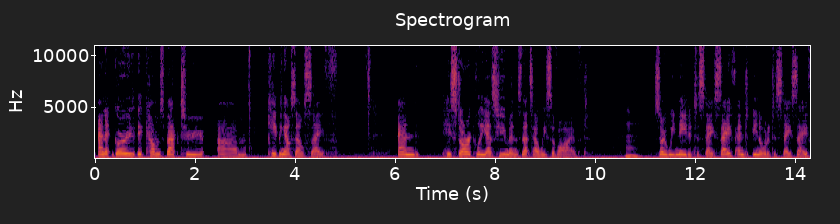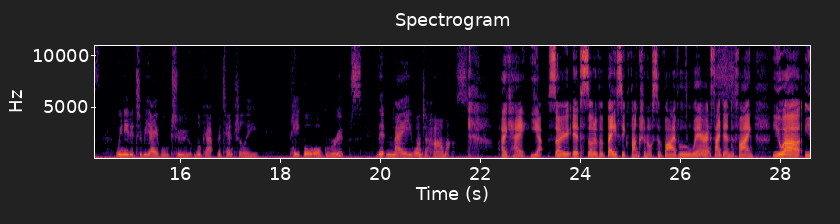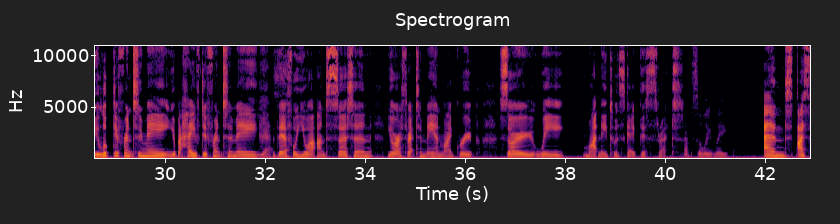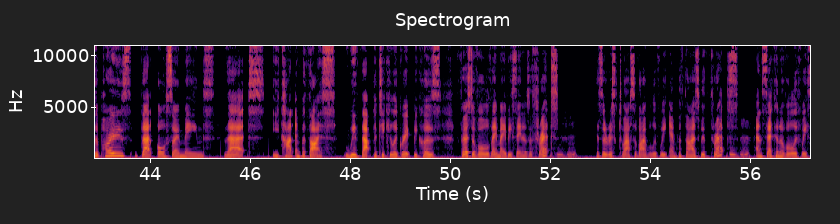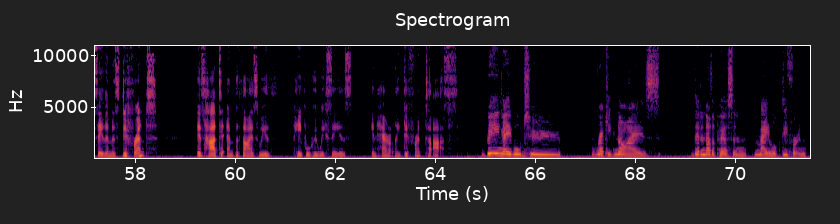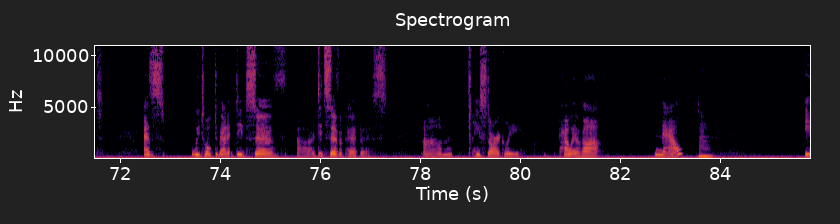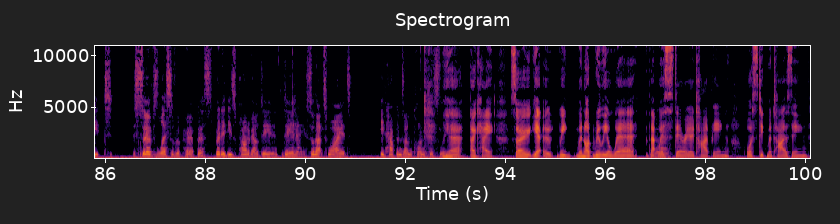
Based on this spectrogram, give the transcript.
and it goes it comes back to um, keeping ourselves safe, and historically as humans, that's how we survived. So we needed to stay safe, and in order to stay safe, we needed to be able to look at potentially people or groups that may want to harm us. Okay, yeah. So it's sort of a basic function of survival where it's identifying you are you look different to me, you behave different to me, Yes. therefore you are uncertain, you're a threat to me and my group. So we might need to escape this threat. Absolutely. And I suppose that also means that you can't empathize with that particular group because, first of all, they may be seen as a threat. Mm-hmm. It's a risk to our survival if we empathize with threats. Mm-hmm. And second of all, if we see them as different, it's hard to empathize with people who we see as inherently different to us. Being able to recognize that another person may look different, as we talked about, it did serve uh, did serve a purpose um, historically. However, now it serves less of a purpose, but it is part of our D- DNA. So that's why it's it happens unconsciously. Yeah. Okay. So yeah, uh, we we're not really aware that No. we're stereotyping or stigmatizing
